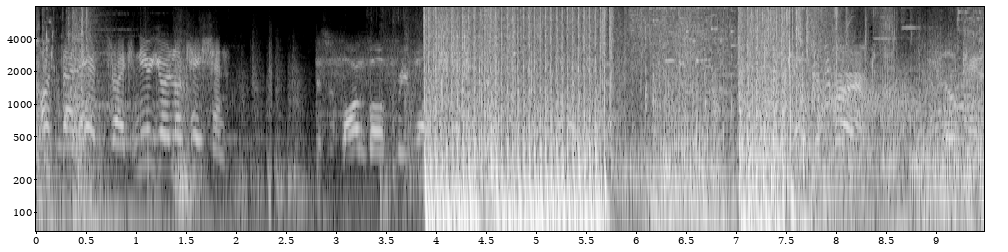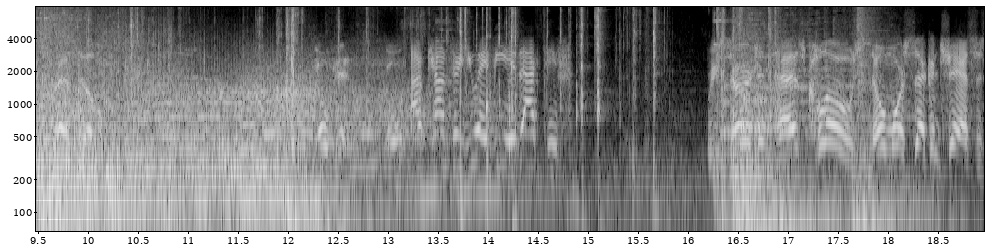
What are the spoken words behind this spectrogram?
Hostile airstrike near your location. This is Longbow 3-1. Kill confirmed. Located the rest of them. Our counter UAV is active. Resurgence has closed. No more second chances.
